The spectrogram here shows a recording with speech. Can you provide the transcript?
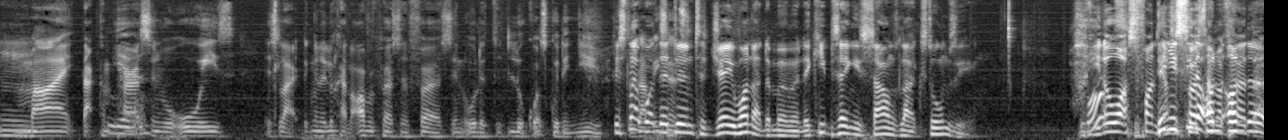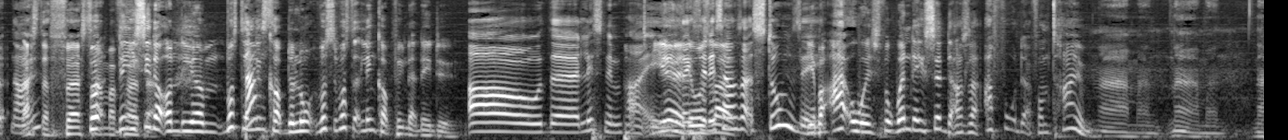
Mm. Might that comparison will always. It's like they're gonna look at the other person first in order to look what's good in you. It's Does like what they're sense? doing to J1 at the moment. They keep saying he sounds like Stormzy. You know what's funny? Didn't you see that on- on the- that. No? That's the first But time I've did you see that. that on the um? What's the That's- link up? The lo- what's what's that link up thing that they do? Oh, the listening party. Yeah, they there was said it sounds like Stormzy. Yeah, but I always thought when they said that, I was like, I thought that from time. Nah, man. Nah, man. Nah.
